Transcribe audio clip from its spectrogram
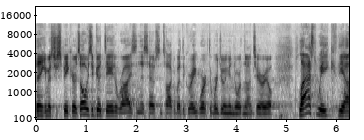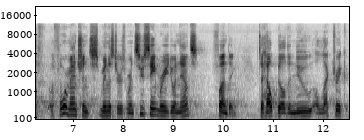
Thank you, Mr. Speaker. It's always a good day to rise in this House and talk about the great work that we're doing in Northern Ontario. Last week, the aforementioned ministers were in Sault Ste. Marie to announce funding to help build a new electric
